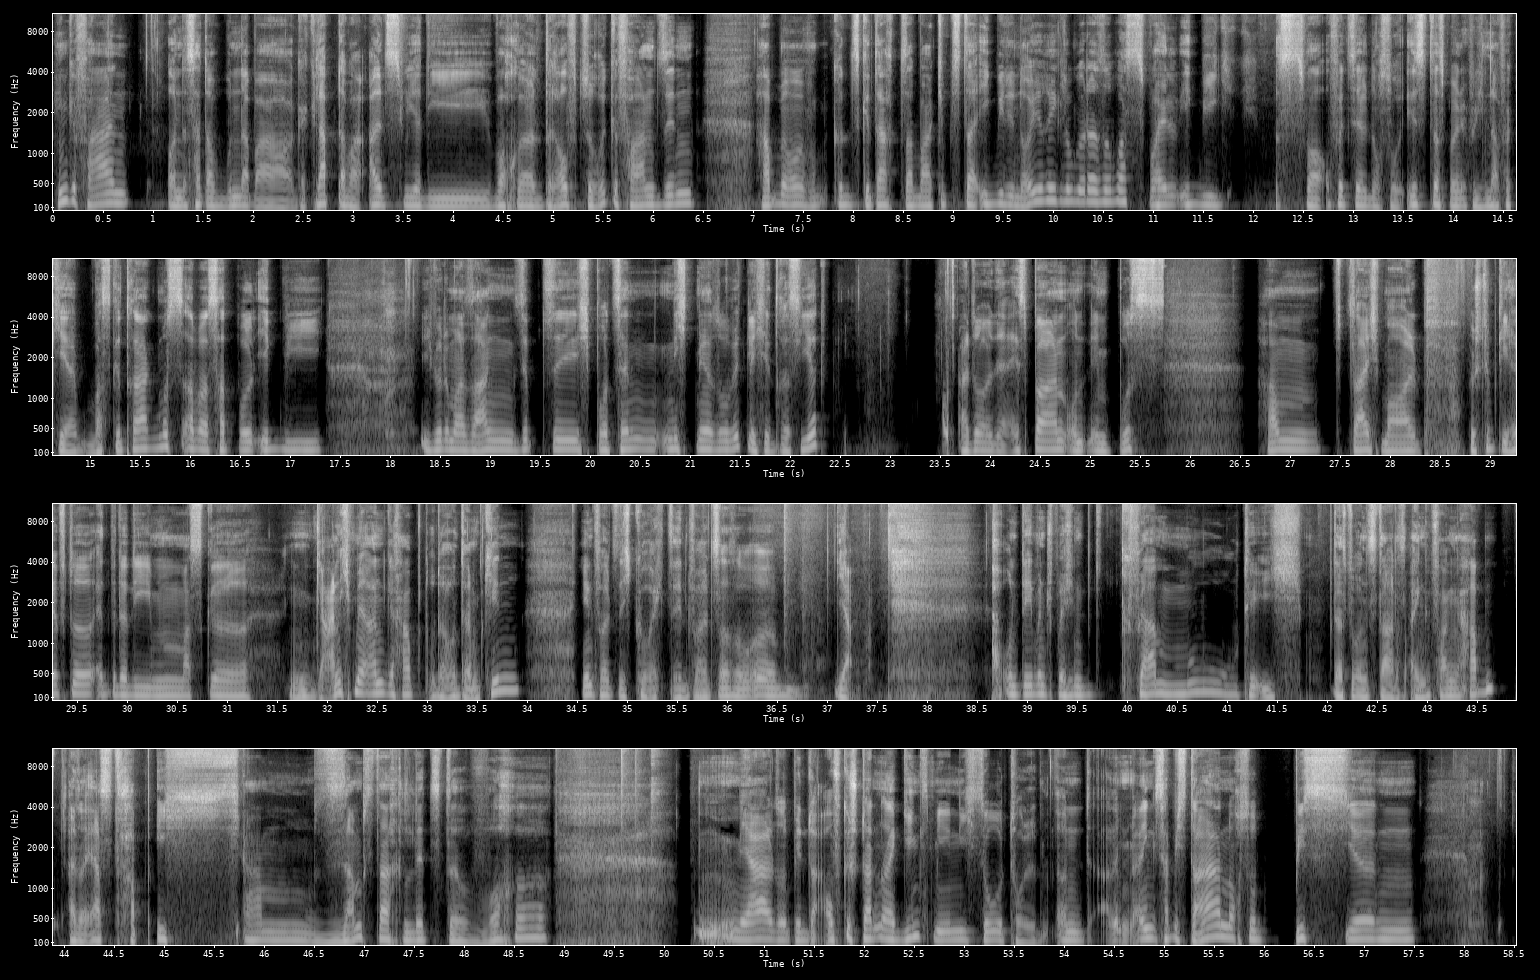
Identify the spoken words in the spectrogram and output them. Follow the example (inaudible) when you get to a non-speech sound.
hingefahren und das hat auch wunderbar geklappt. Aber als wir die Woche drauf zurückgefahren sind, haben wir uns gedacht, sag mal, gibt es da irgendwie eine neue Regelung oder sowas? Weil irgendwie es zwar offiziell noch so ist, dass man im öffentlichen Nahverkehr Maske tragen muss, aber es hat wohl irgendwie, ich würde mal sagen, 70 Prozent nicht mehr so wirklich interessiert. Also in der S-Bahn und im Bus haben, sag ich mal, bestimmt die Hälfte entweder die Maske gar nicht mehr angehabt oder unterm Kinn. Jedenfalls nicht korrekt, jedenfalls. Also, ähm, ja. Und dementsprechend vermute ich, dass wir uns da das eingefangen haben. Also erst habe ich am Samstag letzte Woche ja, also bin da aufgestanden, da ging es mir nicht so toll. Und allerdings habe ich da noch so bisschen,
